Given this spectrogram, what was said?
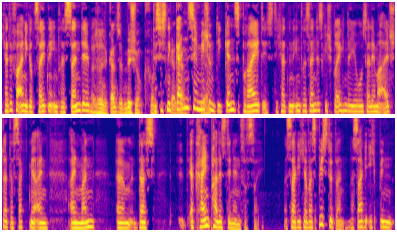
Ich hatte vor einiger Zeit eine interessante. Also eine ganze Mischung. Das ist eine ganze Mischung, ja. die ganz breit ist. Ich hatte ein interessantes Gespräch in der Jerusalemer Altstadt. Da sagt mir ein, ein Mann, ähm, dass er kein Palästinenser sei. Da sage ich ja, was bist du dann? Da sage ich, ich bin,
